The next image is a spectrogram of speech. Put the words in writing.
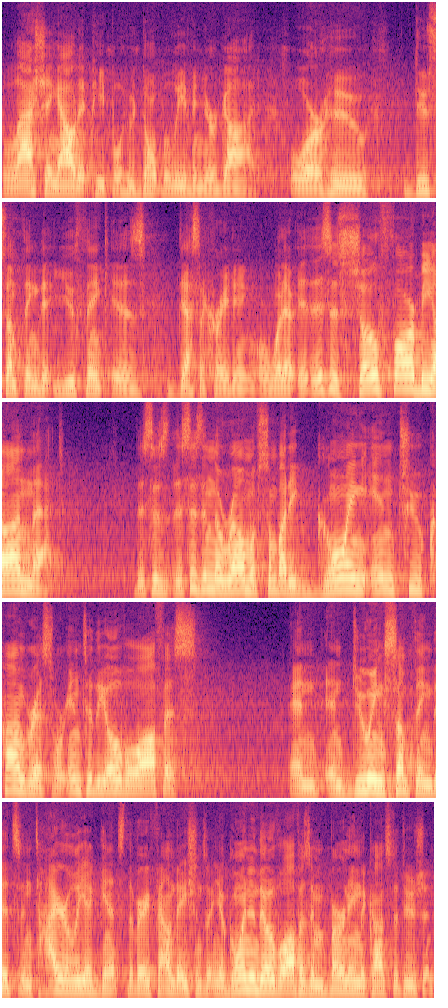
lashing out at people who don't believe in your God or who do something that you think is desecrating or whatever. This is so far beyond that. This is, this is in the realm of somebody going into Congress or into the Oval Office and, and doing something that's entirely against the very foundations, of you know, going into the Oval Office and burning the Constitution.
